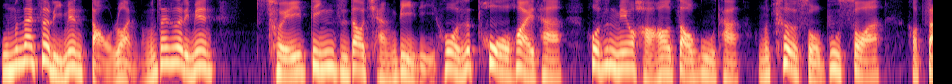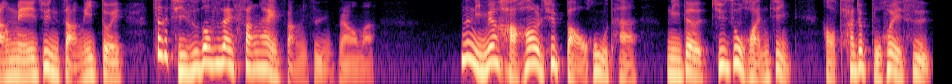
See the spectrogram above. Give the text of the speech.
我们在这里面捣乱，我们在这里面锤钉子到墙壁里，或者是破坏它，或者是没有好好照顾它。我们厕所不刷，好长霉菌，长一堆，这个其实都是在伤害房子，你知道吗？那你没有好好的去保护它，你的居住环境，哦，它就不会是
